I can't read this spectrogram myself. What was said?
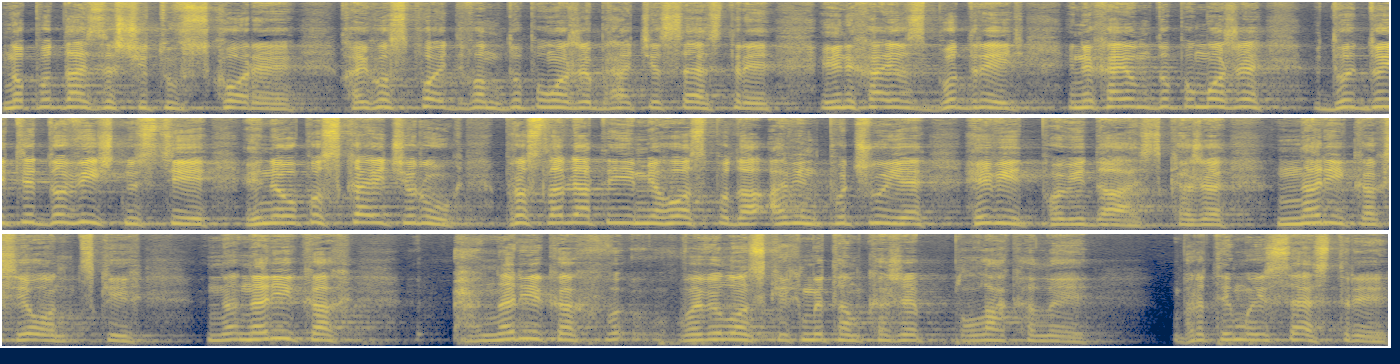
но подай защиту вскоре. Хай Господь вам допоможе, браті, сестри, і нехай взбодрить, і нехай вам допоможе до- дойти до вічності і не опускаючи рук, прославляти ім'я Господа, а він почує і відповідасть. Каже, на ріках сіонських, на, на ріках, на ріках Вавилонських ми там, каже, плакали. Брати мої сестри,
